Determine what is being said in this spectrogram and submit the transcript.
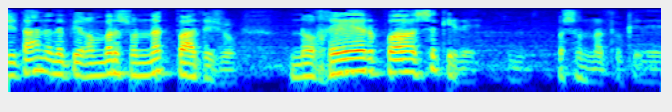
جتان د پیغمبر سنت پاتې شو نو خیر پاس کې په سنتو کې دی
